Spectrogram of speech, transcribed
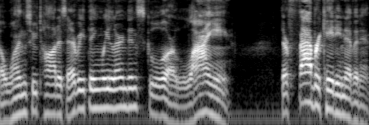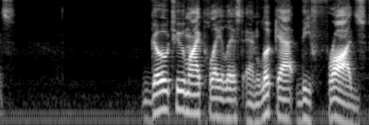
the ones who taught us everything we learned in school are lying. They're fabricating evidence go to my playlist and look at the frauds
